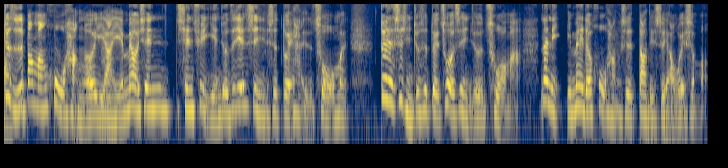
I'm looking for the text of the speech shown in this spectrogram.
就只是帮忙护航而已啊，嗯、也没有先先去研究这件事情是对还是错。我们对的事情就是对，错的事情就是错嘛。那你一昧的护航是到底是要为什么？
